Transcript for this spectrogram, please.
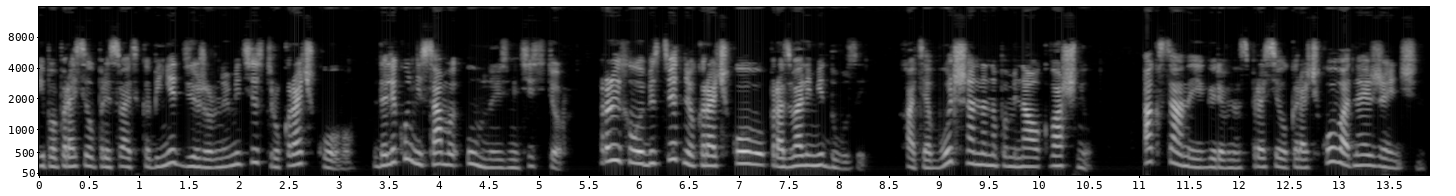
и попросил прислать в кабинет дежурную медсестру Крачкову, далеко не самую умную из медсестер. Рыхлую бесцветную Крачкову прозвали Медузой, хотя больше она напоминала Квашню. «Оксана Игоревна», – спросила Крачкова одна из женщин,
